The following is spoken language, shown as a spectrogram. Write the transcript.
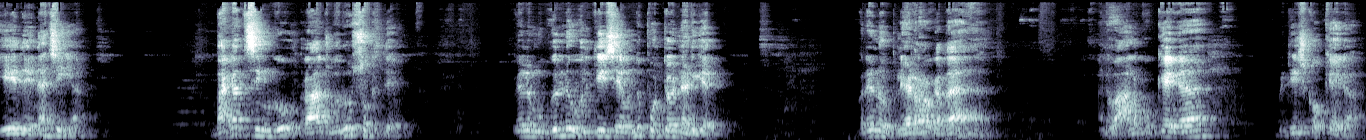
ఏదైనా చెయ్యాలి. భగత్ సింగ్ రాజ్గురు సుఖదేవ్ వీళ్ళ ముగ్గురిని ఉరి తీసే ముందు పొట్టోడిని అడిగారు. మరి నువ్వు ప్లేడరావు కదా. అంటే వాళ్ళ కుక్కేగా బ్రిటిష్ కుక్కేగా.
